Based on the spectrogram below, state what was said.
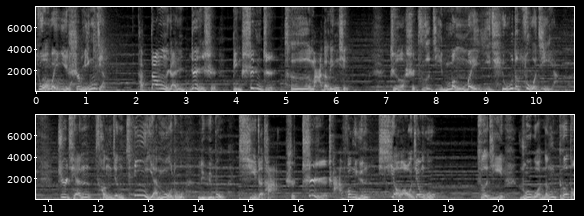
作为一时名将，他当然认识并深知此马的灵性，这是自己梦寐以求的坐骑呀。之前曾经亲眼目睹吕布骑着它是叱咤风云、笑傲江湖，自己如果能得到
